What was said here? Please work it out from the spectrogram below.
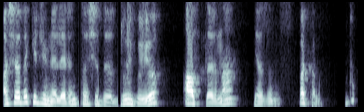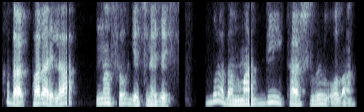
Aşağıdaki cümlelerin taşıdığı duyguyu altlarına yazınız. Bakalım. Bu kadar parayla nasıl geçineceksin? Burada maddi karşılığı olan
